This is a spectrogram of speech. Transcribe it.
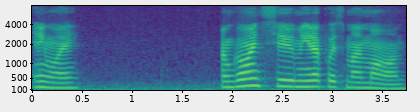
Anyway, I'm going to meet up with my mom.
